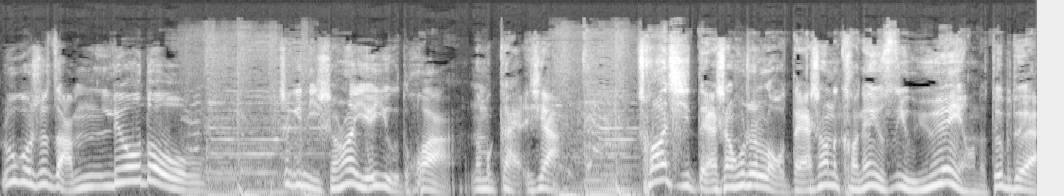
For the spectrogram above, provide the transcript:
如果说咱们聊到这个你身上也有的话，那么改一下。长期单身或者老单身的，肯定也是有原因的，对不对？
